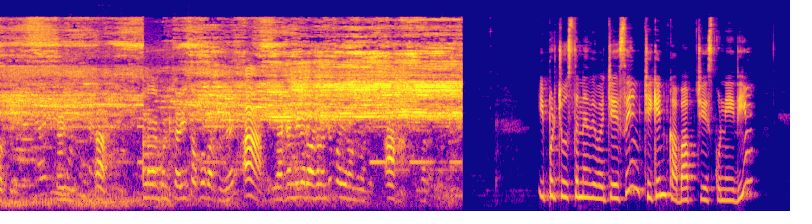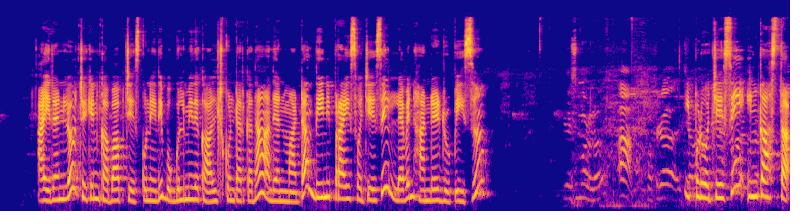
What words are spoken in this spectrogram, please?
ఓకే తక్కువ పడుతుంది పదిహేను వందలు. ఇప్పుడు చూస్తున్నది వచ్చేసి చికెన్ కబాబ్ చేసుకునేది. ఐరన్లో చికెన్ కబాబ్ చేసుకునేది బొగ్గుల మీద కాల్చుకుంటారు కదా అది అనమాట దీని ప్రైస్ వచ్చేసి లెవెన్ హండ్రెడ్ రూపీస్. ఇప్పుడు వచ్చేసి ఇంకాస్త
